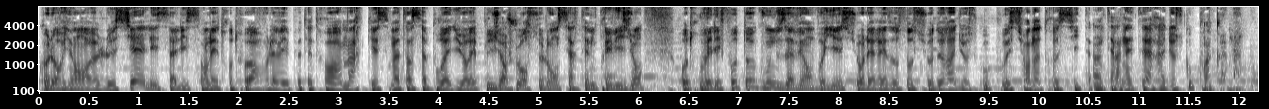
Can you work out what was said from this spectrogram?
coloriant le ciel et salissant les trottoirs. Vous l'avez peut-être remarqué ce matin, ça pourrait durer plusieurs jours selon certaines prévisions. Retrouvez les photos que vous nous avez envoyées sur les réseaux sociaux de Radioscoop ou sur notre site internet radioscoop.com.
